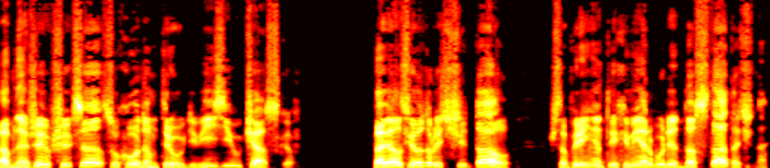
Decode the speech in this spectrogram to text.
обнажившихся с уходом трех дивизий участков. Павел Федорович считал, что принятых мер будет достаточно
